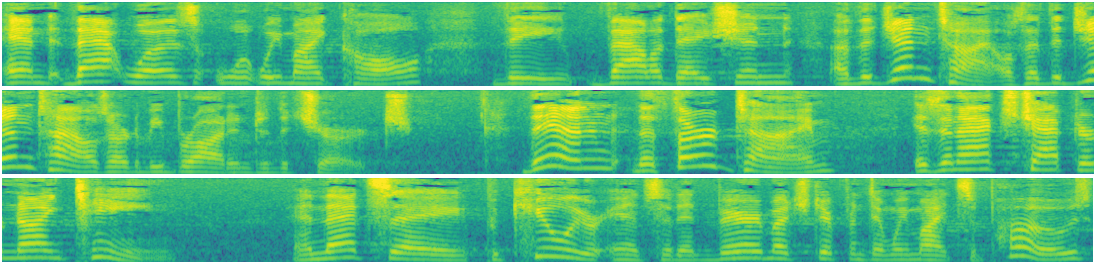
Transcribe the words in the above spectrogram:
And that was what we might call the validation of the Gentiles, that the Gentiles are to be brought into the church. Then the third time is in Acts chapter 19. And that's a peculiar incident, very much different than we might suppose,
